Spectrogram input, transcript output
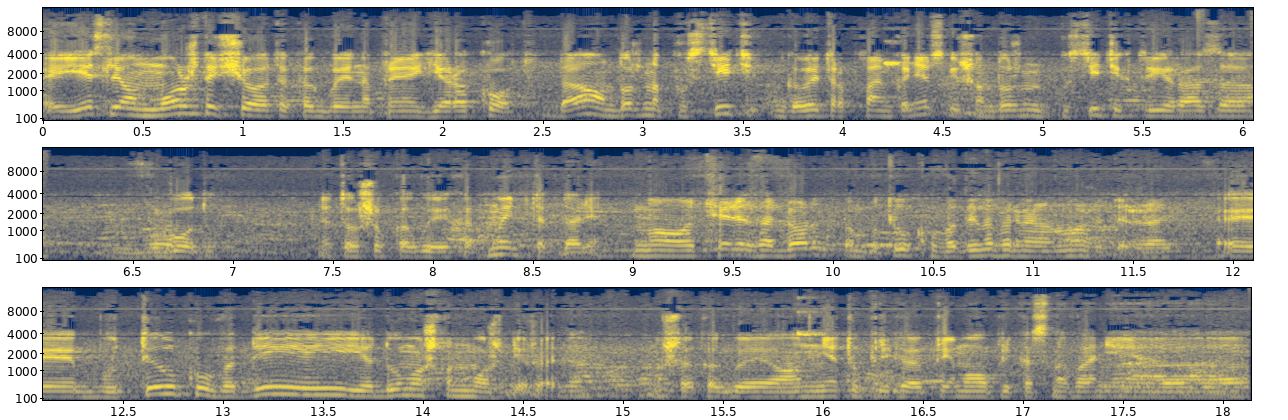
Э, Если он может еще, это как бы, например, ярокот, да, он должен опустить, говорит Рабхайм Каневский, что он должен опустить их три раза в воду, для того, чтобы как бы их отмыть и так далее. Но через обертку, бутылку воды, например, он может держать. Э, бутылку воды, я думаю, что он может держать, да? Потому что как бы он нету прямого прикосновения э,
